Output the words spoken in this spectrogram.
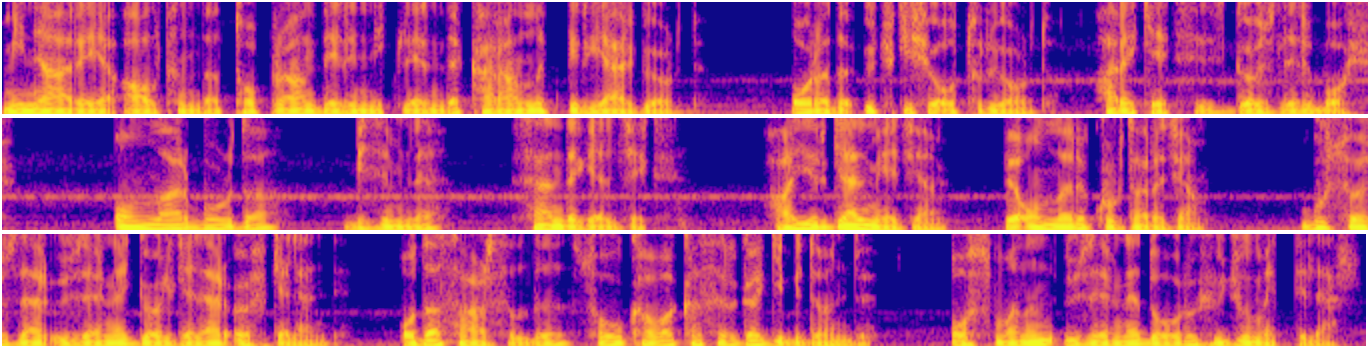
Minareye altında toprağın derinliklerinde karanlık bir yer gördü. Orada üç kişi oturuyordu. Hareketsiz, gözleri boş. Onlar burada, bizimle. Sen de geleceksin. Hayır gelmeyeceğim ve onları kurtaracağım. Bu sözler üzerine gölgeler öfkelendi. Oda sarsıldı, soğuk hava kasırga gibi döndü. Osman'ın üzerine doğru hücum ettiler.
